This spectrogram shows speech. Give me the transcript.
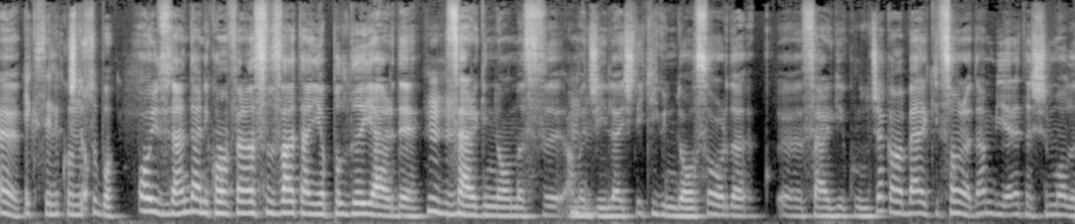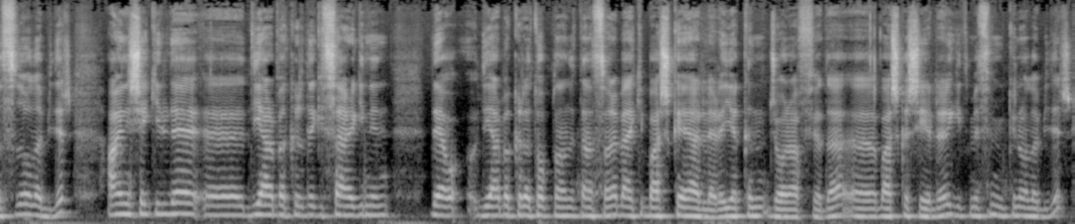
Evet. Ekseni konusu bu. O yüzden de hani konferansın zaten yapıldığı yerde serginin olması amacıyla işte iki günde olsa orada e, sergi kurulacak ama belki sonradan bir yere taşınma olasılığı olabilir. Aynı şekilde e, Diyarbakır'daki serginin de Diyarbakır'da toplandıktan sonra belki başka yerlere yakın coğrafyada e, başka şehirlere gitmesi mümkün olabilir.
